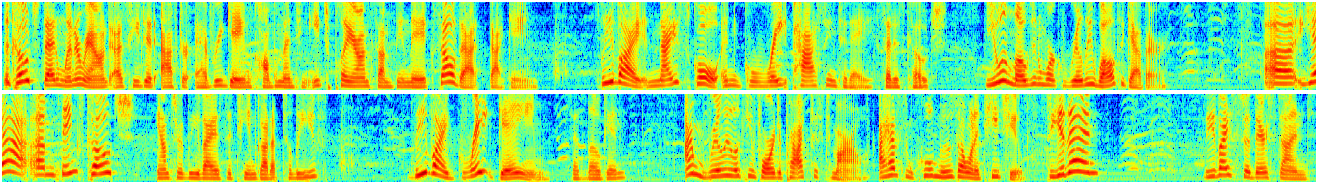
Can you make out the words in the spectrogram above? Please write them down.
The coach then went around, as he did after every game, complimenting each player on something they excelled at that game. Levi, nice goal and great passing today, said his coach. You and Logan work really well together. Uh, yeah, um, thanks, coach, answered Levi as the team got up to leave. Levi, great game, said Logan. I'm really looking forward to practice tomorrow. I have some cool moves I want to teach you. See you then. Levi stood there stunned.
